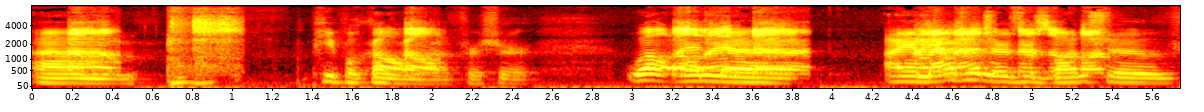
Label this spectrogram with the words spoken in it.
Um, people call him that for sure. Well, and uh, I imagine there's a bunch of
